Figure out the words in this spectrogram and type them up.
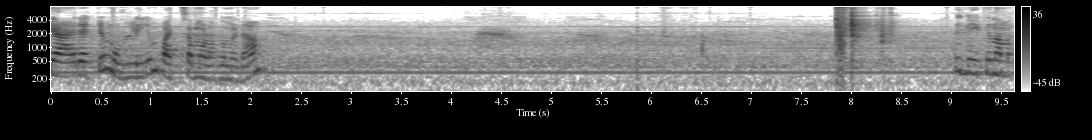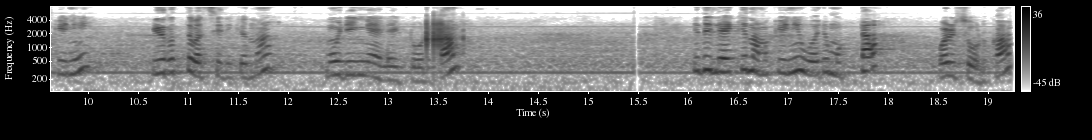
ക്യാരറ്റും ഉള്ളിയും പച്ചമുളകും ഇടാം. ഇതിലേക്ക് നമുക്കിനി ഇറുത്ത് വച്ചിരിക്കുന്ന മുരിങ്ങ ഇല ഇട്ട് കൊടുക്കാം. ഇതിലേക്ക് നമുക്കിനി ഒരു മുട്ട ഒഴിച്ചു കൊടുക്കാം.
